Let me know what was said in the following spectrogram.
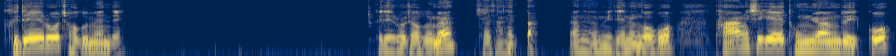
그대로 적으면 돼. 그대로 적으면 계산했다 라는 의미 되는 거고 다항식에 동류항도 있고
